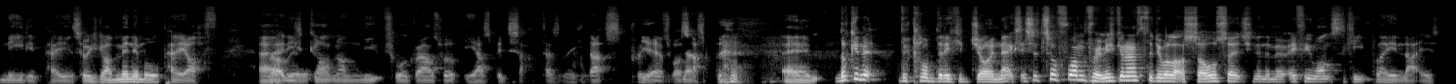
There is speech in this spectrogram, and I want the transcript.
needed paying. So he's got a minimal payoff uh, oh, and he's gone on mutual grounds, but he has been sacked, hasn't he? That's pretty yeah, much what's happened. um, looking at the club that he could join next, it's a tough one for him. He's going to have to do a lot of soul searching in the mirror if he wants to keep playing. That is,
